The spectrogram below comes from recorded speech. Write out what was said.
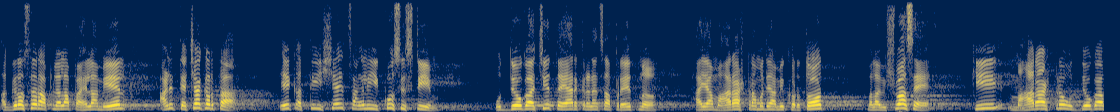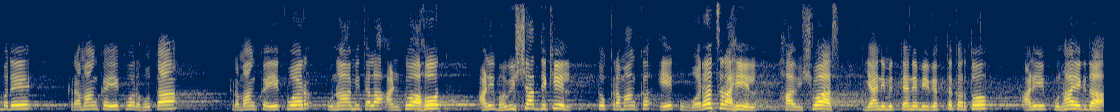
अग्रसर आपल्याला पाहायला मिळेल. आणि त्याच्याकरता एक अतिशय चांगली इकोसिस्टीम उद्योगाची तयार करण्याचा प्रयत्न हा या महाराष्ट्रामध्ये आम्ही करतो आहोत. मला विश्वास आहे की महाराष्ट्र उद्योगामध्ये क्रमांक एकवर होता. क्रमांक एकवर पुन्हा आम्ही त्याला आणतो आहोत आणि भविष्यात देखील तो क्रमांक एक वरच राहील हा विश्वास या निमित्ताने मी व्यक्त करतो. आणि पुन्हा एकदा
